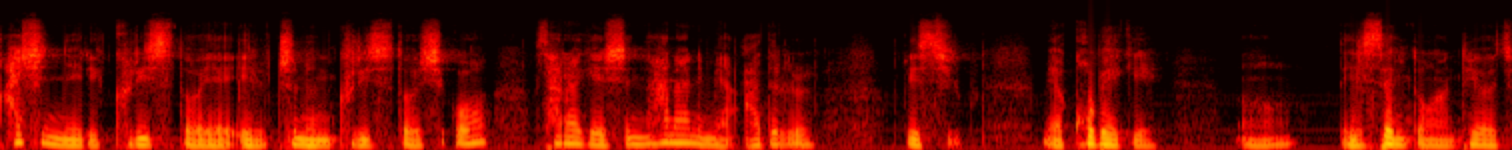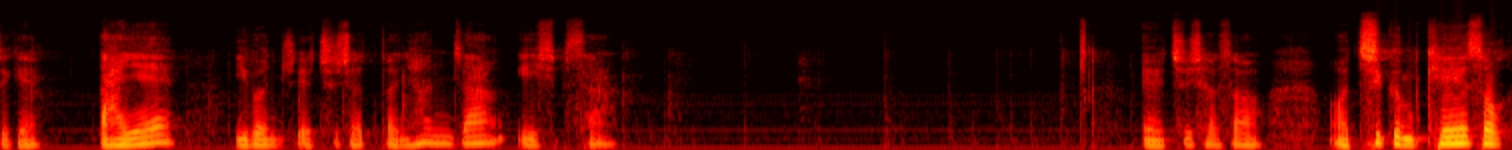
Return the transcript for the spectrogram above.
하신 일이 그리스도의 일 주는 그리스도시고 살아계신 하나님의 아들을 고백이 어, 일생 동안 되어지게 나의 이번 주에 주셨던 현장 24 예, 주셔서 어, 지금 계속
